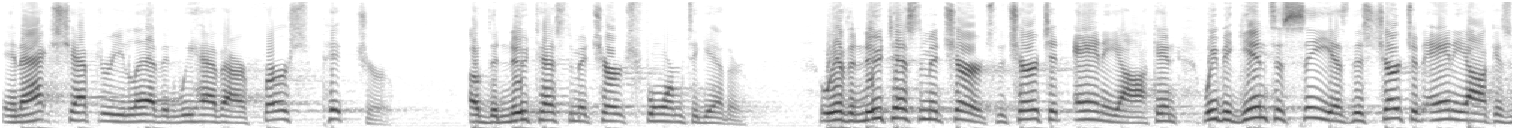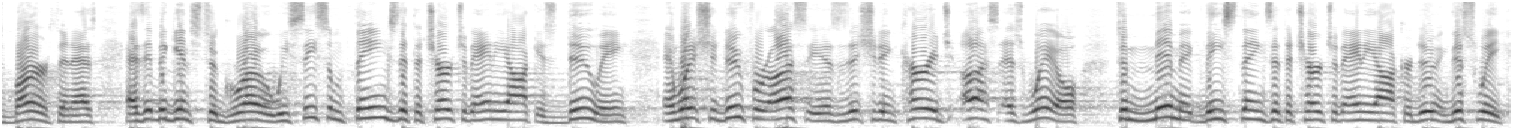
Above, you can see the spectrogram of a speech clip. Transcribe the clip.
in Acts chapter 11, we have our first picture of the New Testament church formed together. We have the New Testament church, the church at Antioch, and we begin to see as this church of Antioch is birthed and as, as it begins to grow, we see some things that the church of Antioch is doing. And what it should do for us is, is it should encourage us as well to mimic these things that the church of Antioch are doing. This week,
